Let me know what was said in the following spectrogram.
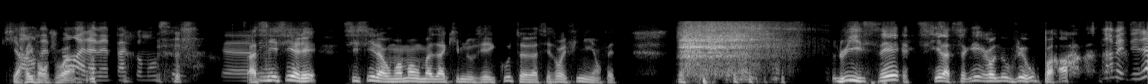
qui Enfin, arrive en juin. temps, elle a même pas commencé. euh, Ah oui. si, si, elle est, si, si, là, au moment où Madakim nous écoute, euh, la saison est finie, en fait. Lui, il sait si la série est renouvelée ou pas. Non mais déjà,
